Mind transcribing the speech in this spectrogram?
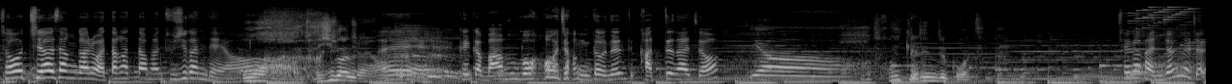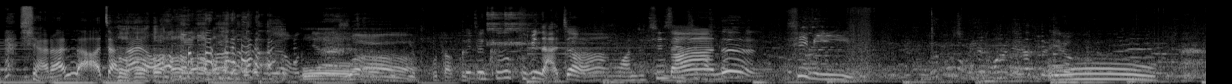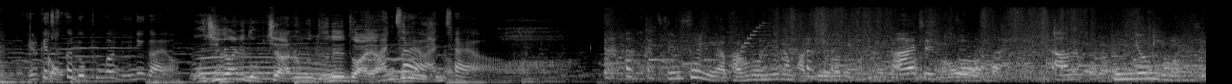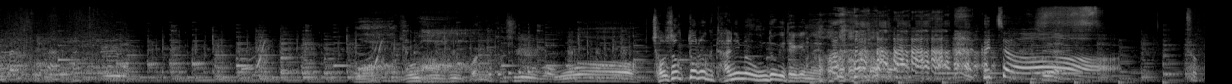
저 지하상가를 왔다 갔다 하면 한 두시간 돼요 우와, 두 시간. 네, 그러니까 만보 정도는 가뜩 하죠. 이야. 서 있기도 힘들 것 같은데. 제가 간장 여자 샤랄라잖아요. 언니는 와. 예쁘다. 근데 그치? 그거 굽이 낮아. 완전 70cm. 나는 12. 이렇게. 이렇게 잠깐 높은 건 눈이 가요. 어지간히 높지 않으면 눈에도 아예 안 안 차요, 안 들어오시나 봐. 차요. 쌤쌤이야. 방송 시간 바뀐 거도 모르고. 아, 진짜. 다음에 꼭 공룡이네요, 신발. 와, 저, 저, 저 빨리 가시는 거 봐. 우와. 저 속도로 다니면 운동이 되겠네요. 그쵸.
